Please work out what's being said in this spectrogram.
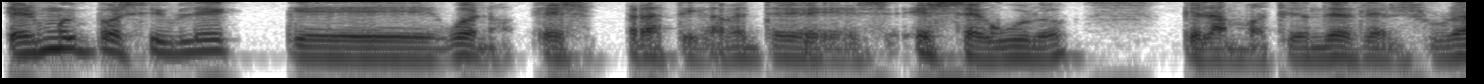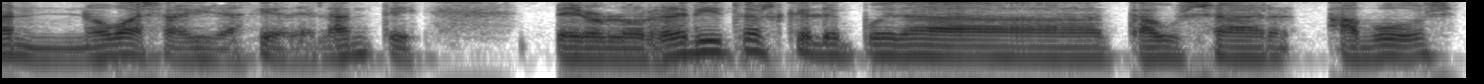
es muy posible que, bueno, es prácticamente, es, seguro que la moción de censura no va a salir hacia adelante, pero los réditos que le pueda causar a vos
